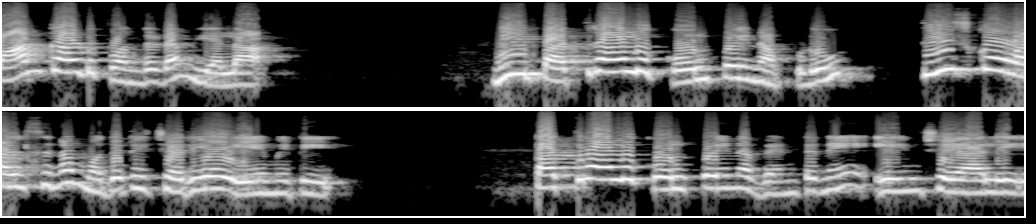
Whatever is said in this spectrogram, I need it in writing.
పాన్ కార్డు పొందడం ఎలా? మీ పత్రాలు కోల్పోయినప్పుడు తీసుకోవాల్సిన మొదటి చర్య ఏమిటి? పత్రాలు కోల్పోయిన వెంటనే ఏం చేయాలి?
